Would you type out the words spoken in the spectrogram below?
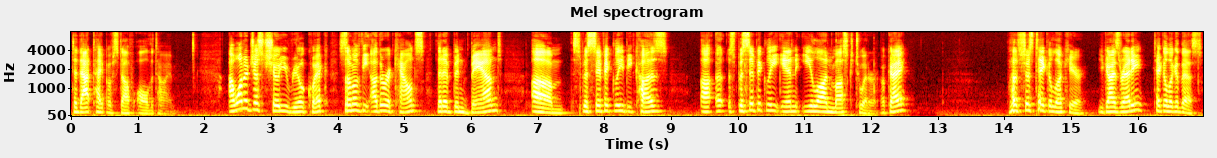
to that type of stuff all the time. I want to just show you real quick some of the other accounts that have been banned um, specifically because, uh, uh, specifically in Elon Musk Twitter, okay? Let's just take a look here. You guys ready? Take a look at this.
